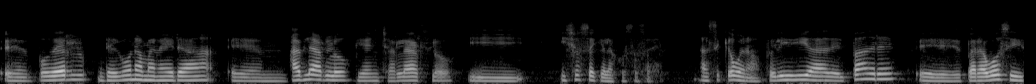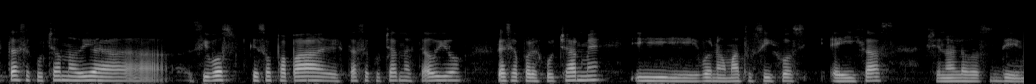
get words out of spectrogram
eh, poder de alguna manera eh, hablarlo, bien charlarlo y, y yo sé que las cosas salen. Así que bueno, feliz día del padre. Eh, para vos si estás escuchando, día, si vos que sos papá estás escuchando este audio, gracias por escucharme. Y bueno, ama a tus hijos e hijas, llenarlos de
